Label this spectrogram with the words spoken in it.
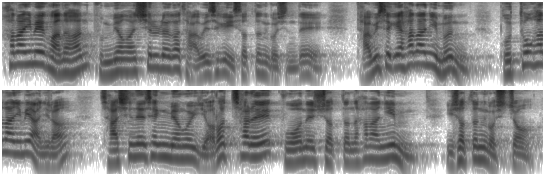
하나님에 관한 분명한 신뢰가 다윗에게 있었던 것인데 다윗에게 하나님은 보통 하나님이 아니라 자신의 생명을 여러 차례 구원해 주셨던 하나님이셨던 것이죠.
